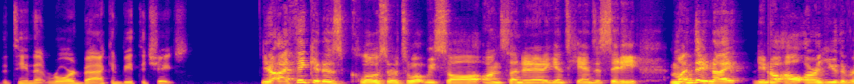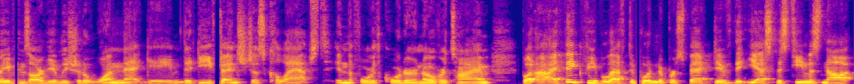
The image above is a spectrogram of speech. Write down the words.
the team that roared back and beat the Chiefs? You know, I think it is closer to what we saw on Sunday night against Kansas City. Monday night, you know, I'll argue the Ravens arguably should have won that game. The defense just collapsed in the fourth quarter and overtime. But I think people have to put into perspective that, yes, this team is not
